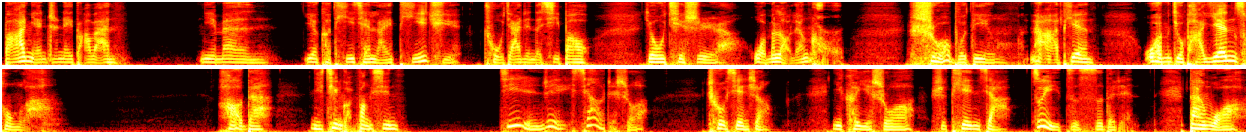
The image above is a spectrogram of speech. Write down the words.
八年之内打完。你们也可提前来提取楚家人的细胞，尤其是我们老两口，说不定哪天我们就怕烟囱了。好的，你尽管放心。姬仁瑞笑着说：“楚先生，你可以说是天下最自私的人，但我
